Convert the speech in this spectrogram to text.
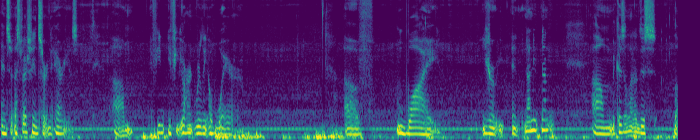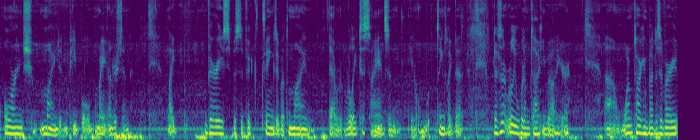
and so especially in certain areas, um, if you if you aren't really aware of why you're not not um, because a lot of this the orange-minded people may understand like very specific things about the mind that relate to science and you know things like that. But that's not really what I'm talking about here. Uh, what I'm talking about is a very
